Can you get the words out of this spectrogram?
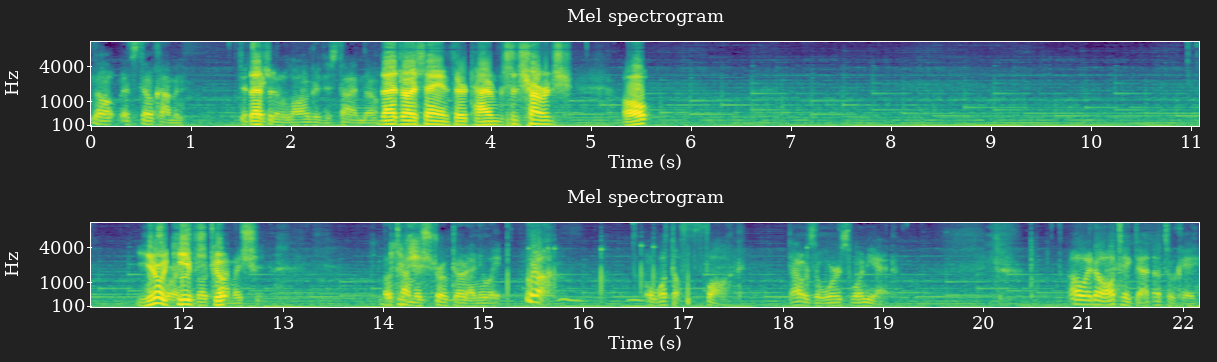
No, it's still coming. It's That's- taking a little longer this time, though. That's what I was saying. Third time's the charm. Oh. You know what Sorry, keeps about go- I sh- About time I stroked out anyway. Ugh. Oh, what the fuck? That was the worst one yet. Oh, wait, no, I'll take that. That's okay.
